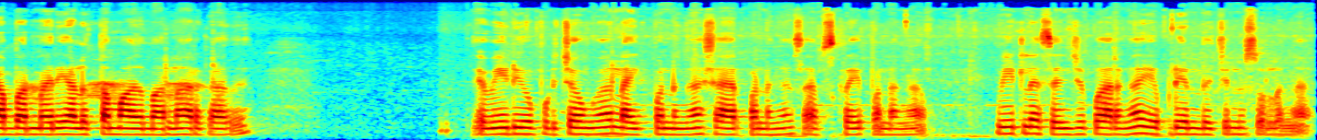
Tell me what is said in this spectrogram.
ரப்பர் மாதிரி அழுத்தமாக அது மாதிரிலாம் இருக்காது. வீடியோ பிடிச்சவங்க லைக் பண்ணுங்கள் ஷேர் பண்ணுங்கள் சப்ஸ்கிரைப் பண்ணுங்கள் வீட்டில் செஞ்சு பாருங்கள் எப்படி இருந்துச்சுன்னு சொல்லுங்கள்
